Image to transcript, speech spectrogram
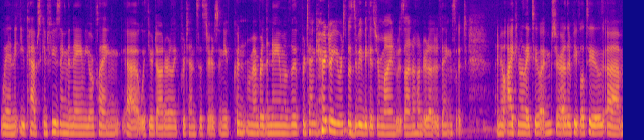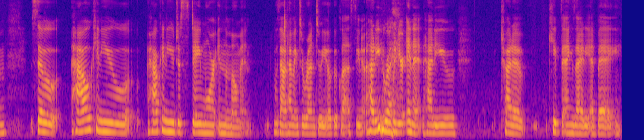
when you kept confusing the name you were playing uh, with your daughter, like pretend sisters, and you couldn't remember the name of the pretend character you were supposed to be because your mind was on a hundred other things, which I know I can relate to. I'm sure other people too. Um, so how can you how can you just stay more in the moment without having to run to a yoga class? You know, how do you Right. when you're in it? How do you try to keep the anxiety at bay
